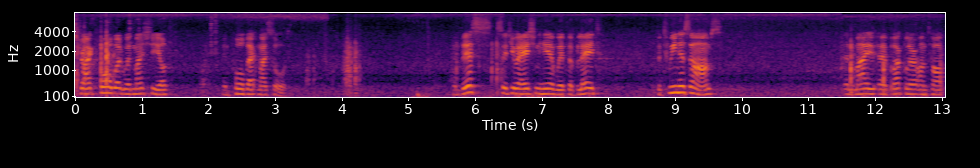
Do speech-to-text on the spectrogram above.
Strike forward with my shield and pull back my sword. In this situation here with the blade between his arms and my uh, buckler on top,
